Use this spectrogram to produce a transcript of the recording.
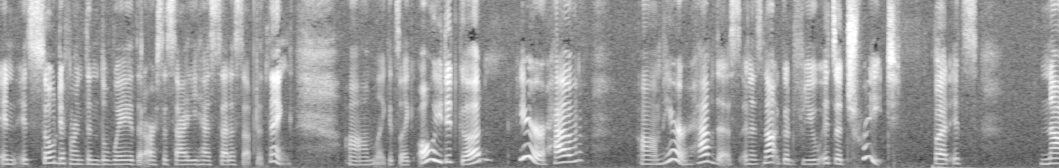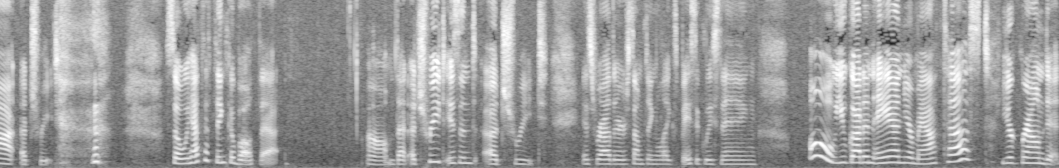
and it's so different than the way that our society has set us up to think. Um, like it's like, oh, you did good. Here, have, um, here, have this, and it's not good for you. It's a treat, but it's not a treat. so we have to think about that. Um, that a treat isn't a treat. It's rather something like basically saying, Oh, you got an A on your math test? You're grounded.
